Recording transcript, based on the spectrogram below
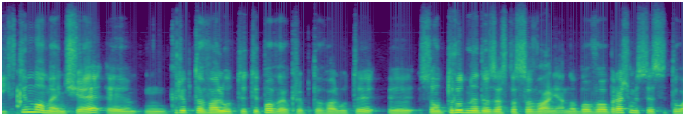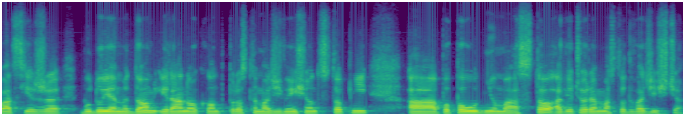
i w tym momencie y, kryptowaluty, typowe kryptowaluty y, są trudne do zastosowania, no bo wyobraźmy sobie sytuację, że budujemy dom i rano kąt prosty ma 90 stopni, a po południu ma 100, a wieczorem ma 120.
